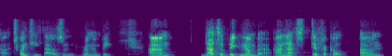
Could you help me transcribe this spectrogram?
uh, 20,000 renminbi. Um, that's a big number and that's difficult um,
